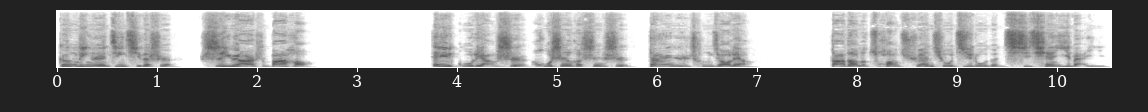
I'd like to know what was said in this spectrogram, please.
更令人惊奇的是，十一月二十八号，A 股两市沪深和深市单日成交量达到了创全球纪录的七千一百亿。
